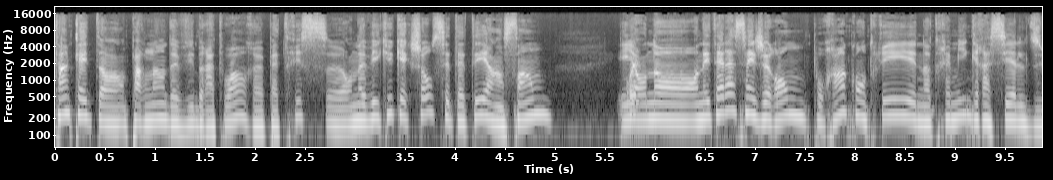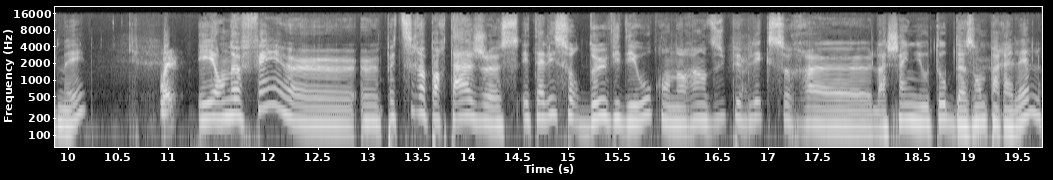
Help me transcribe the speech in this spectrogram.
Tant qu'être en parlant de vibratoire, euh, Patrice, euh, on a vécu quelque chose cet été ensemble. Et Oui. on, a, on est allé à Saint-Jérôme pour rencontrer notre amie Gracielle Dumais. Et on a fait euh, un petit reportage euh, étalé sur deux vidéos qu'on a rendues publiques sur euh, la chaîne YouTube de Zone Parallèle.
